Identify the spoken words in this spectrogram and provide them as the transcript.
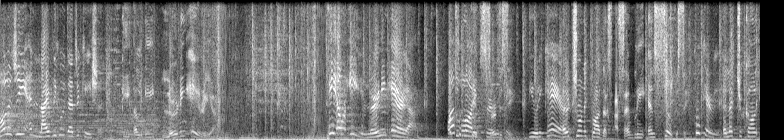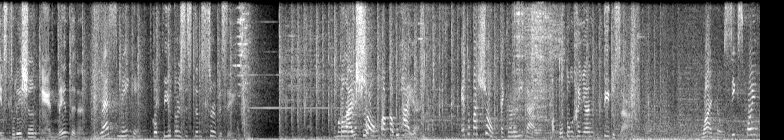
Technology and Livelihood Education. TLE Learning Area TLE Learning Area. Automotive Servicing Beauty Care. Electronic Products Assembly and Servicing Cookery. Electrical Installation and Maintenance Dressmaking. Computer System Servicing Mga leksyong pangkabuhayan. Edukasyong teknolohikal. Matutunghayan dito sa 106.3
